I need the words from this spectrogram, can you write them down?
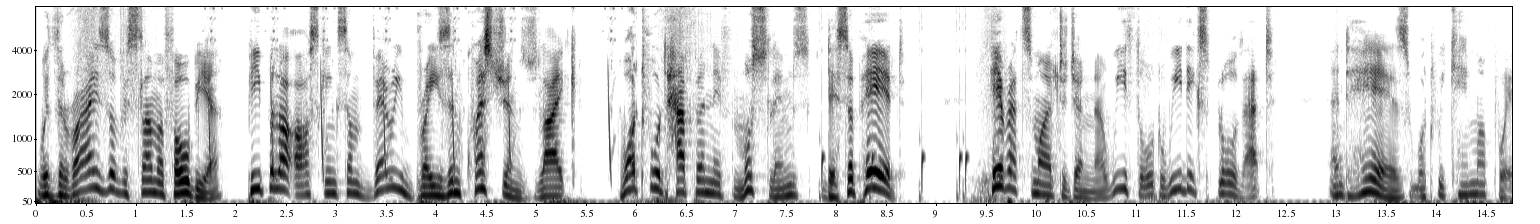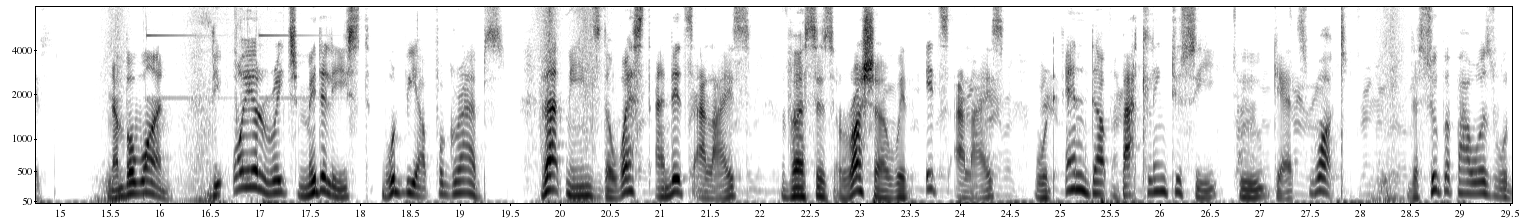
With the rise of Islamophobia, people are asking some very brazen questions like what would happen if Muslims disappeared? Here at Smile to Jannah we thought we'd explore that and here's what we came up with. Number 1. The oil rich Middle East would be up for grabs. That means the West and its allies versus Russia with its allies would end up battling to see who gets what the superpowers would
